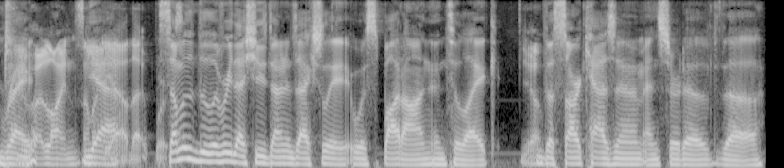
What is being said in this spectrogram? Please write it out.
Right. her lines. I'm like, yeah, yeah, that works. some of the delivery that she's done is actually was spot on into like Yeah. the sarcasm and sort of the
